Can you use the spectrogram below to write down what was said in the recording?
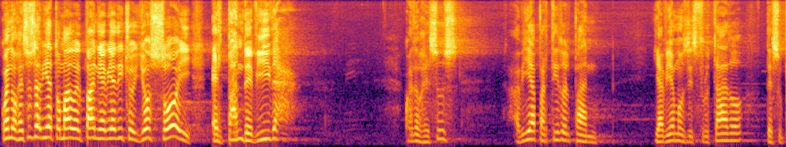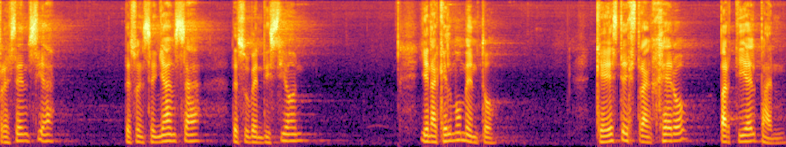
Cuando Jesús había tomado el pan y había dicho, yo soy el pan de vida. Cuando Jesús había partido el pan y habíamos disfrutado de su presencia, de su enseñanza, de su bendición. Y en aquel momento que este extranjero partía el pan,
